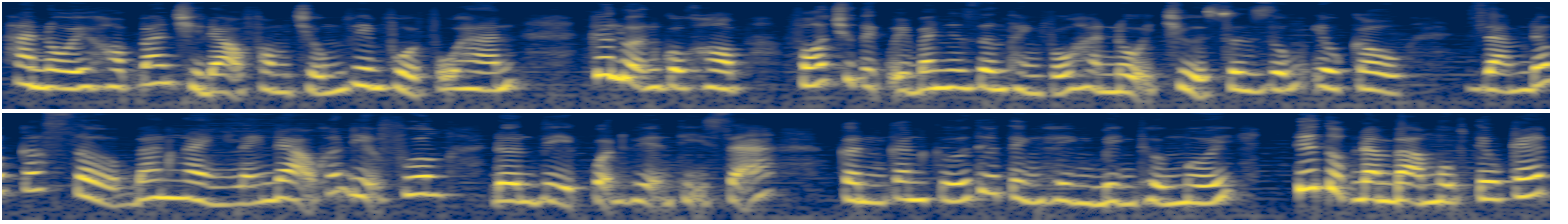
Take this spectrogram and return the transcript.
Hà Nội họp ban chỉ đạo phòng chống viêm phổi Vũ Hán. Kết luận cuộc họp, Phó Chủ tịch Ủy ban nhân dân thành phố Hà Nội Trử Xuân Dũng yêu cầu giám đốc các sở, ban ngành, lãnh đạo các địa phương, đơn vị quận huyện thị xã cần căn cứ theo tình hình bình thường mới Tiếp tục đảm bảo mục tiêu kép,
